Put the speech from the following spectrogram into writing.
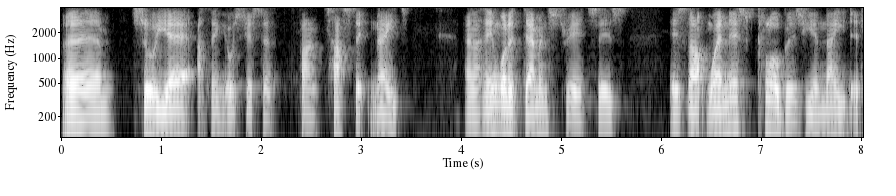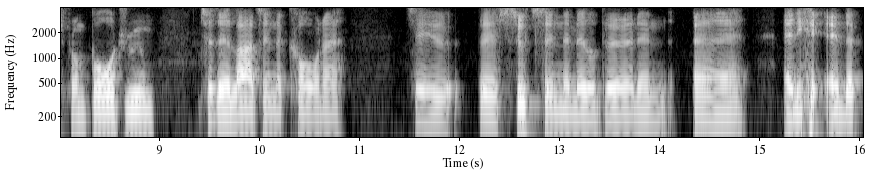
Um, so yeah, I think it was just a fantastic night, and I think what it demonstrates is is that when this club is united from boardroom to the lads in the corner to the suits in the Milburn and uh, and, and the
